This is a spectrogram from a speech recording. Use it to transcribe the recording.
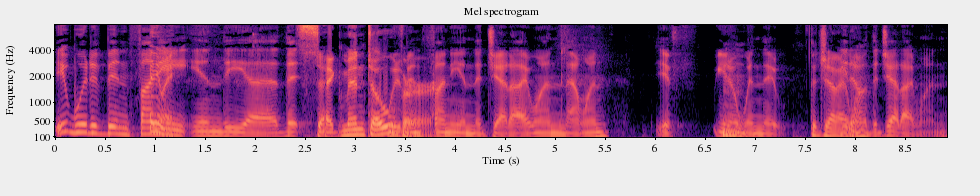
It would have been funny Anyway. in the uh, that Segment would have over. been funny in the Jedi one. That one, if you know when they The Jedi you know one. the Jedi one,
